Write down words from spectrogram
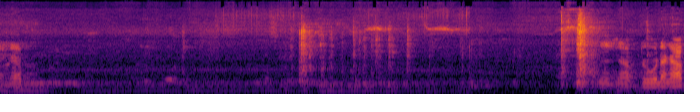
นะครับ นี่ครับดูนะครับ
